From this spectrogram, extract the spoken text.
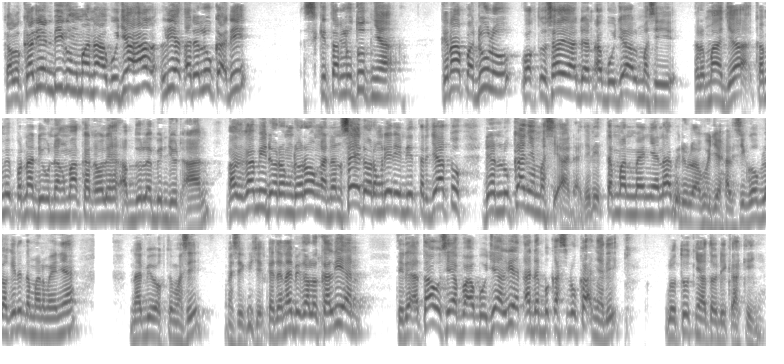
kalau kalian bingung mana Abu Jahal, lihat ada luka di sekitar lututnya. Kenapa dulu waktu saya dan Abu Jahal masih remaja, kami pernah diundang makan oleh Abdullah bin Jud'an, maka kami dorong-dorongan dan saya dorong dia dan dia terjatuh dan lukanya masih ada. Jadi teman mainnya Nabi dulu Abu Jahal. Si goblok ini teman mainnya Nabi waktu masih masih kecil. Kata Nabi kalau kalian tidak tahu siapa Abu Jahal, lihat ada bekas lukanya di lututnya atau di kakinya.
